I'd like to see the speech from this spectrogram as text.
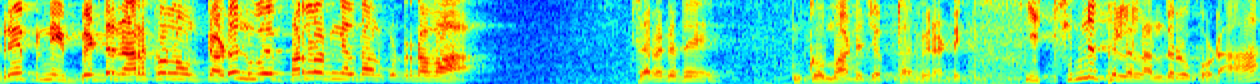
రేపు నీ బిడ్డ నరకంలో ఉంటాడు నువ్వేం పరలోకం వెళ్దాం అనుకుంటున్నావా? జరగదే. ఇంకో మాట చెప్తాను వినండి. ఈ చిన్న పిల్లలందరూ కూడా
